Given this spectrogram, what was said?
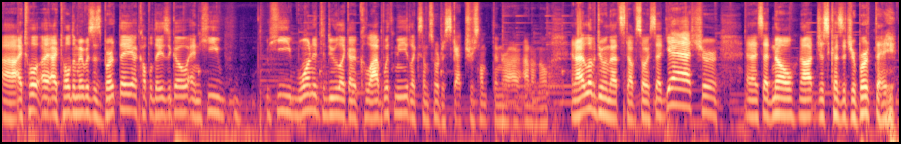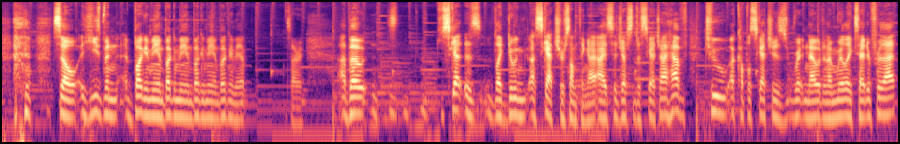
Uh, I told I, I told him it was his birthday a couple days ago, and he he wanted to do like a collab with me, like some sort of sketch or something, or I, I don't know. And I love doing that stuff, so I said, yeah, sure. And I said, no, not just because it's your birthday. so he's been bugging me and bugging me and bugging me and bugging me. Sorry about sketch is like doing a sketch or something. I, I, suggested a sketch. I have two a couple sketches written out, and I'm really excited for that.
